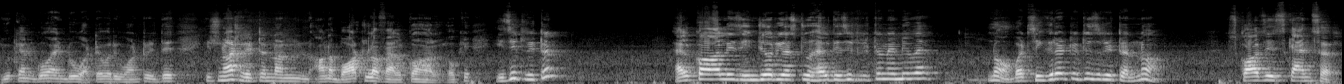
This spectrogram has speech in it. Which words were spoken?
You can go and do whatever you want to. It's not written on, on a bottle of alcohol. Okay, is it written? Alcohol is injurious to health. Is it written anywhere? No, but cigarette it is written. No, It causes cancer.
